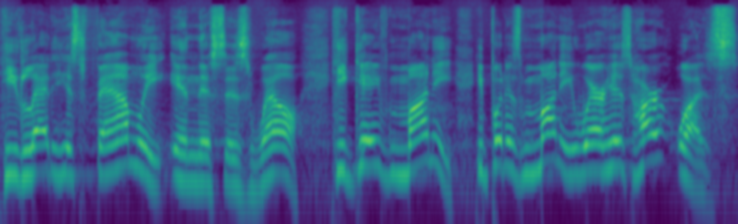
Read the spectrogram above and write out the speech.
He led his family in this as well. He gave money. He put his money where his heart was.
